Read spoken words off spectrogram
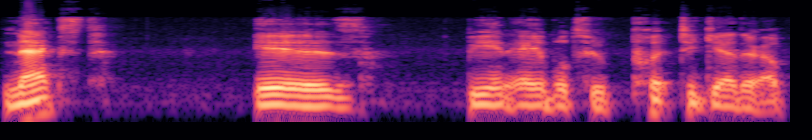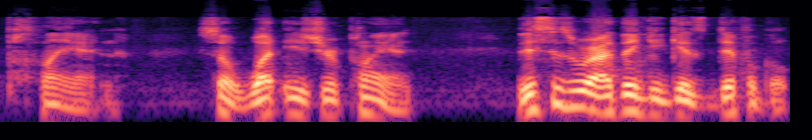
Next is being able to put together a plan. So, what is your plan? This is where I think it gets difficult.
